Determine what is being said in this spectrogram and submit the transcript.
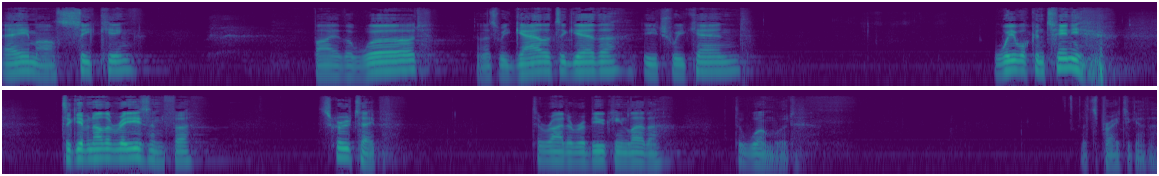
aim, our seeking by the Word, and as we gather together each weekend, we will continue to give another reason for Screwtape to write a rebuking letter to Wormwood. Let's pray together.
